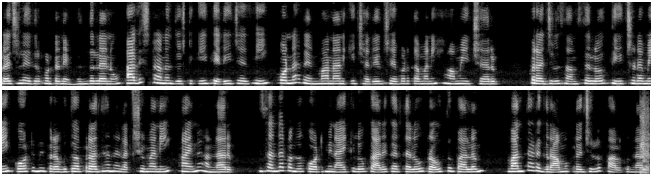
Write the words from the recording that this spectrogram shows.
ప్రజలు ఎదుర్కొంటున్న ఇబ్బందులను అధిష్టానం దృష్టికి తెలియజేసి పునర్నిర్మాణానికి చర్యలు చేపడతామని హామీ ఇచ్చారు. ప్రజల సమస్యలు తీర్చడమే కూటమి ప్రభుత్వ ప్రధాన లక్ష్యమని ఆయన అన్నారు. ఈ సందర్భంగా కూటమి నాయకులు కార్యకర్తలు రౌతుపాలెం వంతాడ గ్రామ ప్రజలు పాల్గొన్నారు.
